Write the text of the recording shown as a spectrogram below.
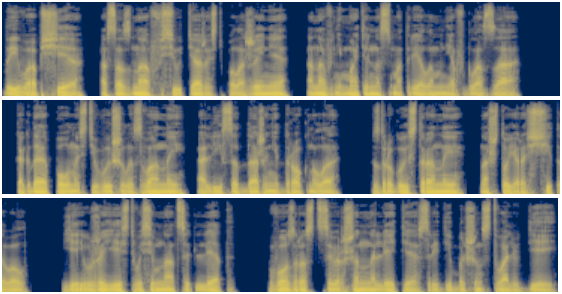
Да и вообще, осознав всю тяжесть положения, она внимательно смотрела мне в глаза. Когда я полностью вышел из ванной, Алиса даже не дрогнула. С другой стороны, на что я рассчитывал? Ей уже есть 18 лет. Возраст совершеннолетия среди большинства людей.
